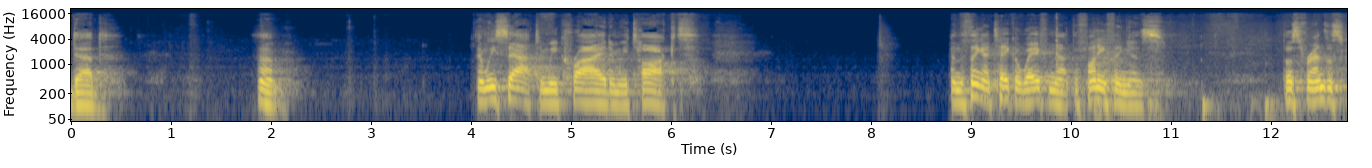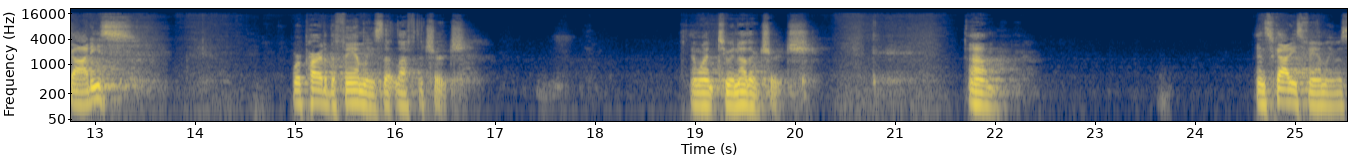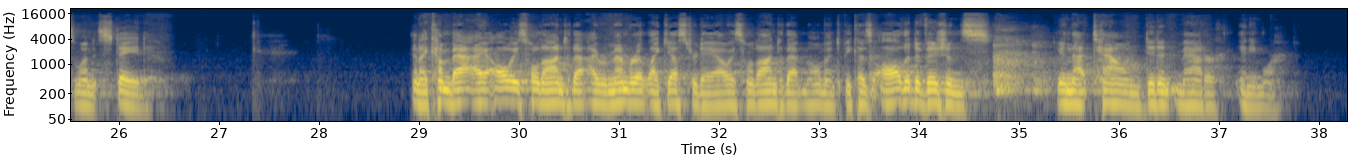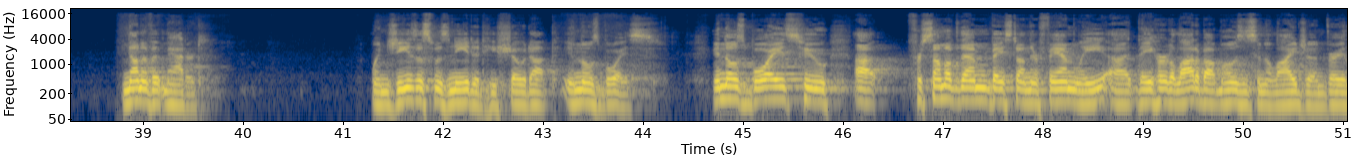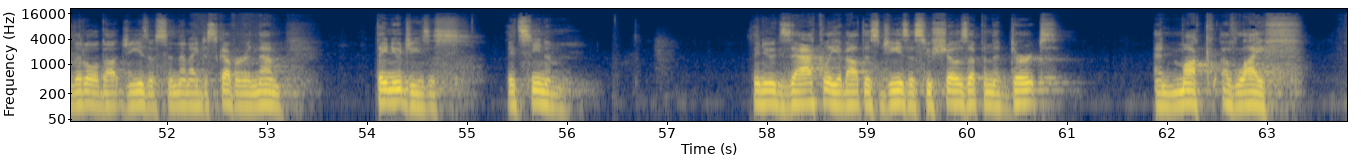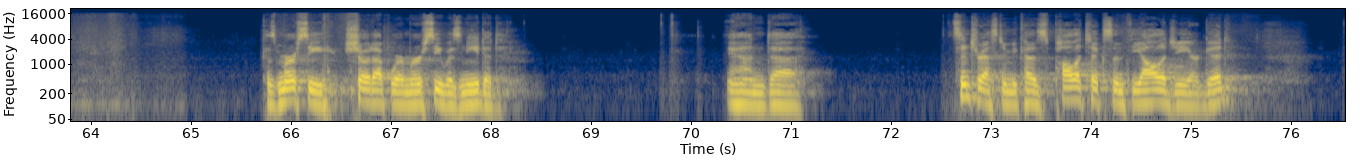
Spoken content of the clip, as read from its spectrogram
dead. Um, and we sat and we cried and we talked. And the thing I take away from that, the funny thing is, those friends of Scotty's were part of the families that left the church and went to another church. Um, and Scotty's family was the one that stayed. And I come back, I always hold on to that. I remember it like yesterday. I always hold on to that moment because all the divisions in that town didn't matter anymore. None of it mattered. When Jesus was needed, he showed up in those boys. In those boys who, uh, for some of them, based on their family, uh, they heard a lot about Moses and Elijah and very little about Jesus. And then I discover in them, they knew Jesus, they'd seen him. They knew exactly about this Jesus who shows up in the dirt and muck of life. Because mercy showed up where mercy was needed. And uh, it's interesting because politics and theology are good,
